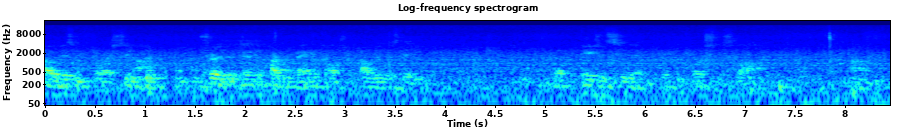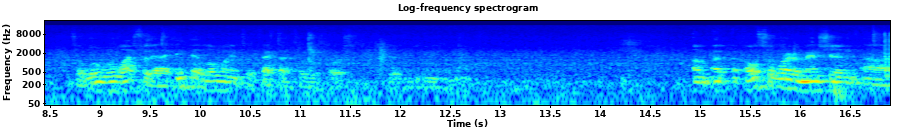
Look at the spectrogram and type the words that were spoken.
how it is enforced, you know, sure that the Department of Agriculture probably is the, the agency that would enforce this law. Um, So we'll, we'll watch for that. I think that law went into effect October first, at the beginning of the month. Um, I, I also wanted to mention, uh,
